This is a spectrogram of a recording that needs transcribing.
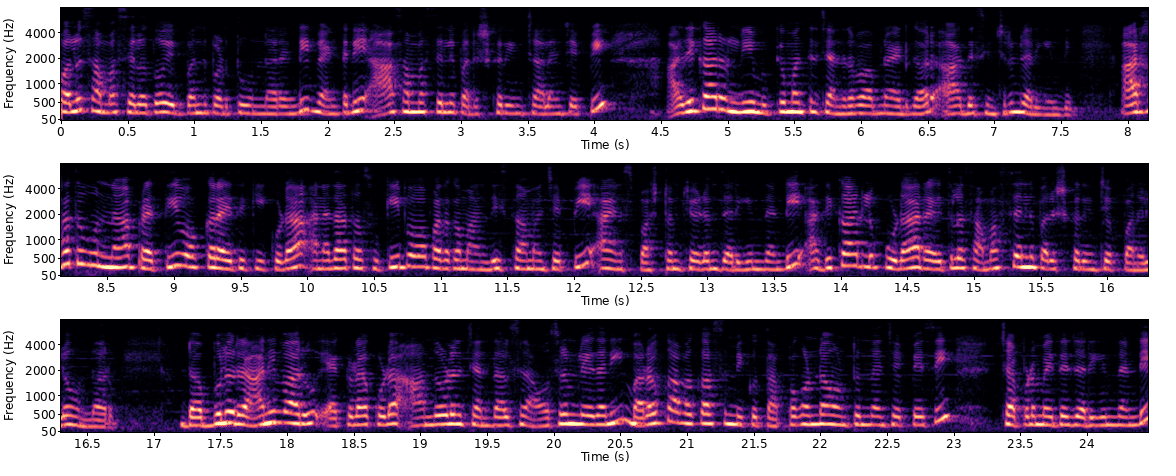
పలు సమస్యలతో ఇబ్బంది పడుతూ ఉన్నారండి. వెంటనే ఆ సమస్యల్ని పరిష్కరించాలని చెప్పి అధికారుల్ని ముఖ్యమంత్రి చంద్రబాబు నాయుడు గారు ఆదేశించడం జరిగింది. అర్హత ఉన్న ప్రతి ఒక్క రైతుకి కూడా అన్నదాత సుఖీభవ పథకం అందిస్తామని చెప్పి ఆయన స్పష్టం చేయడం జరిగిందండి. అధికారులు కూడా రైతుల సమస్యల్ని పరిష్కరించే పనిలో ఉన్నారు. డబ్బులు రాని వారు ఎక్కడా కూడా ఆందోళన చెందాల్సిన అవసరం లేదని మరొక అవకాశం మీకు తప్పకుండా ఉంటుందని చెప్పేసి చెప్పడం అయితే జరిగిందండి.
